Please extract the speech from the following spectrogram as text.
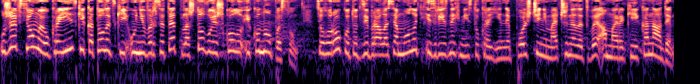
Уже в сьомий Український католицький університет влаштовує школу іконопису. Цього року тут зібралася молодь із різних міст України – Польщі, Німеччини, Литви, Америки і Канади.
